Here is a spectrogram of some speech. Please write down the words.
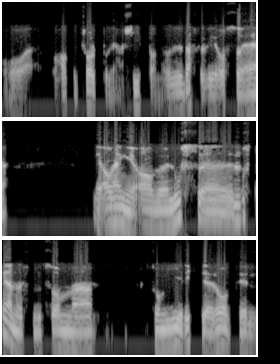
å, å, ha kontroll på de her skipene. og Det er derfor vi også er, er avhengig av los, eh, lostjenesten, som, eh, som, gir riktige råd til,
